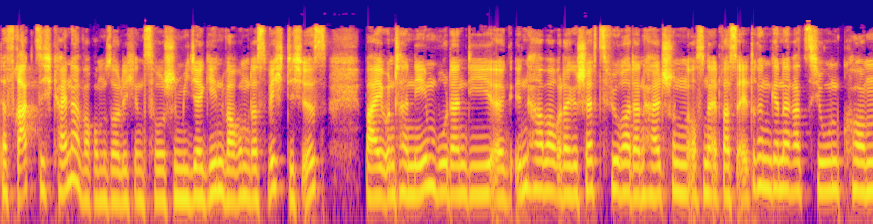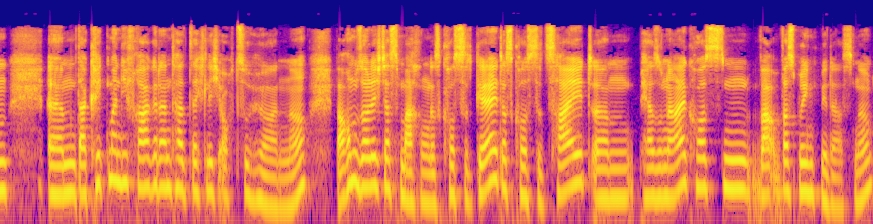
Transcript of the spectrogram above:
da fragt sich keiner, warum soll ich in Social Media gehen, warum das wichtig ist. Bei Unternehmen, wo dann die äh, Inhaber oder Geschäftsführer dann halt schon aus einer etwas älteren Generation kommen, ähm, da kriegt man die Frage dann tatsächlich auch zu hören. Ne? Warum soll ich das machen? Das kostet Geld, das kostet Zeit, ähm, Personalkosten. Was bringt mir das? Ne?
